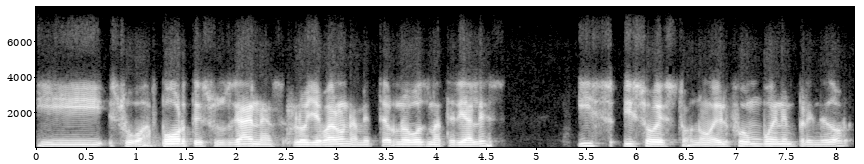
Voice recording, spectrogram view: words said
y su aporte, sus ganas, lo llevaron a meter nuevos materiales, hizo, hizo esto, ¿no? Él fue un buen emprendedor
